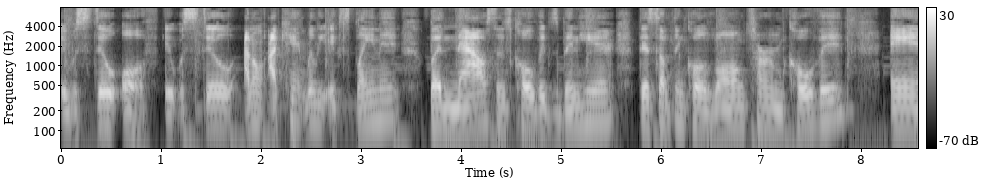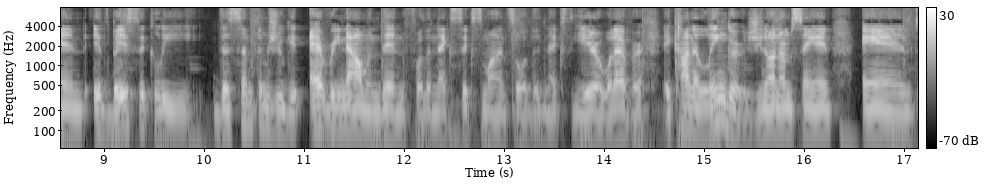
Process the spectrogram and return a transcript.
it was still off. It was still i don't i can't really explain it but now since covid's been here there's something called long-term covid and it's basically the symptoms you get every now and then for the next six months or the next year or whatever it kind of lingers you know what i'm saying? And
